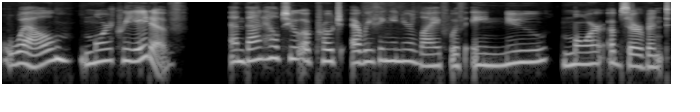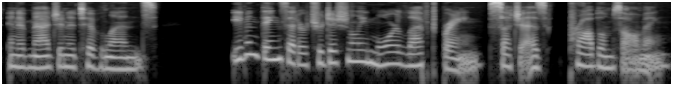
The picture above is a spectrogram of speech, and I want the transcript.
well, more creative. And that helps you approach everything in your life with a new, more observant and imaginative lens. Even things that are traditionally more left brain, such as problem solving.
